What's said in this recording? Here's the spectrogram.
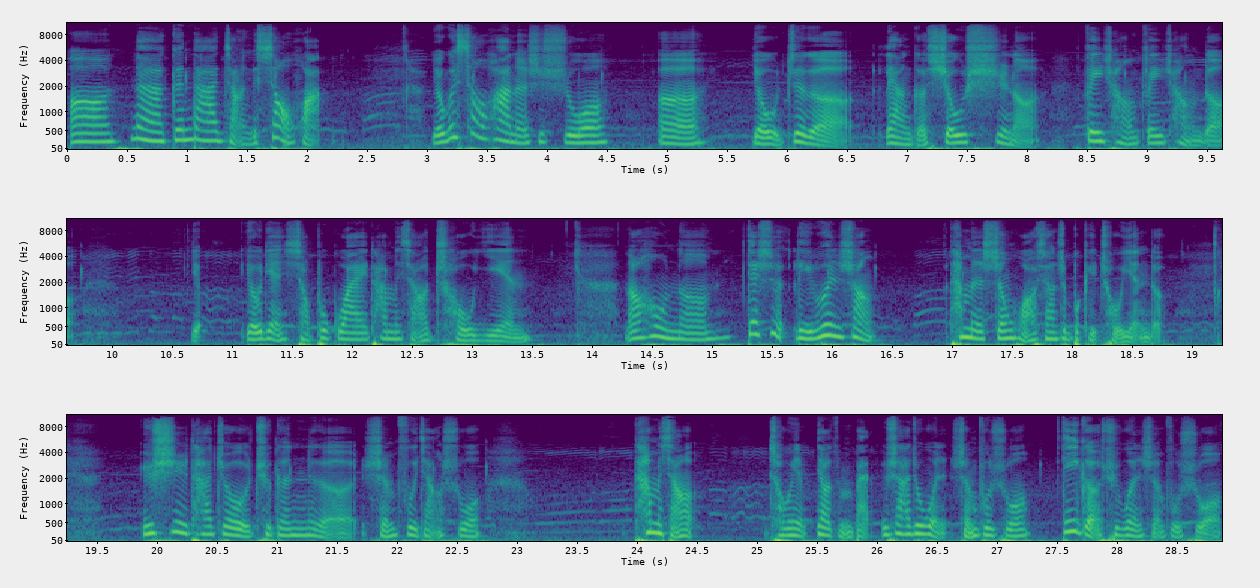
呃，那跟大家讲一个笑话。有个笑话呢，是说，呃，有这个两个修士呢，非常非常的有有点小不乖，他们想要抽烟。然后呢，但是理论上，他们的生活好像是不可以抽烟的。于是他就去跟那个神父讲说，他们想要抽烟要怎么办？于是他就问神父说：“第一个去问神父说，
